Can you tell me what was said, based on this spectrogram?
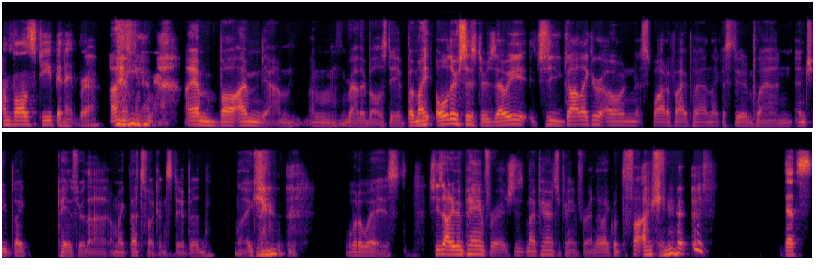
I'm balls deep in it, bro. I'm I am ball I'm yeah, I'm I'm rather balls deep. But my older sister Zoe, she got like her own Spotify plan, like a student plan, and she like pays for that. I'm like, that's fucking stupid. Like what a waste. She's not even paying for it. She's my parents are paying for it. And they're like, what the fuck? That's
